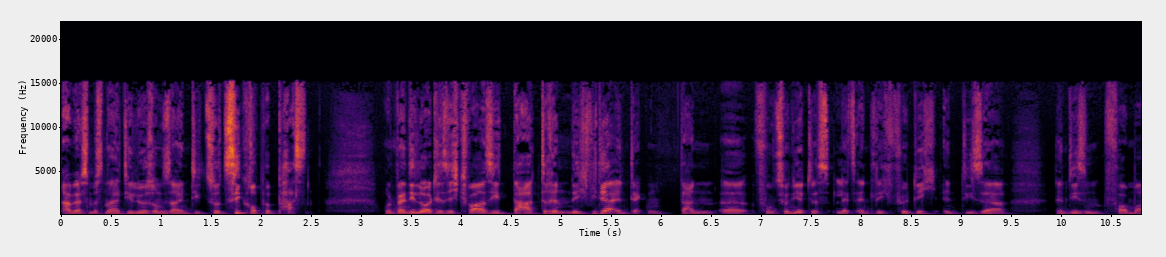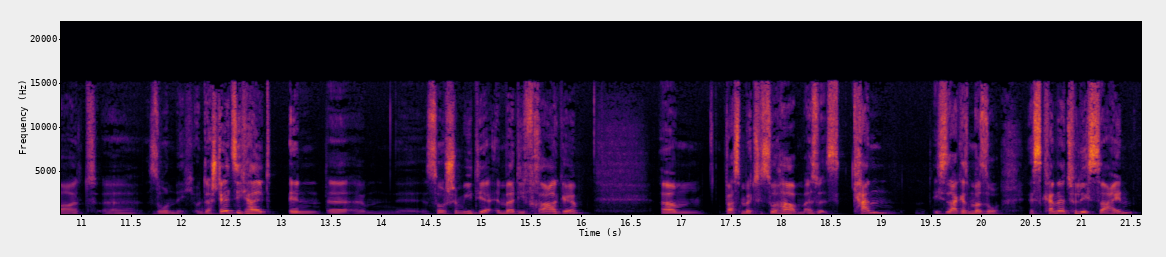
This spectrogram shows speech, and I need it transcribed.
Aber es müssen halt die Lösungen sein, die zur Zielgruppe passen. Und wenn die Leute sich quasi da drin nicht wiederentdecken, dann äh, funktioniert es letztendlich für dich in dieser in diesem Format äh, so nicht. Und da stellt sich halt in äh, ähm, Social Media immer die Frage, ähm, was möchtest du haben? Also es kann, ich sage es mal so, es kann natürlich sein,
